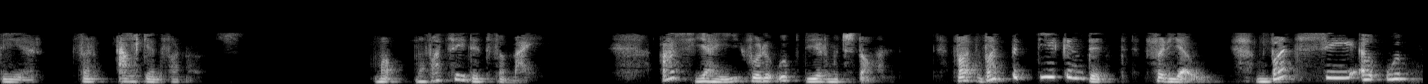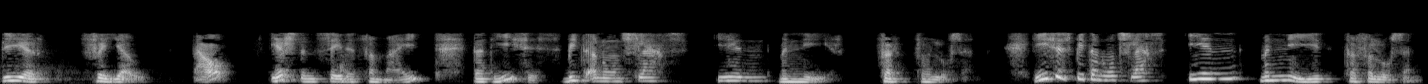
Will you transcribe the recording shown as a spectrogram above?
deur vir elkeen van ons. Maar maar wat sê dit vir my? As jy voor 'n oop deur moet staan, wat wat beteken dit vir jou? Wat sê 'n oop deur vir jou? Wel, eerstens sê dit vir my dat Jesus bied aan ons slegs een manier vir verlossing. Jesus bied aan ons slegs een manier vir verlossing.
